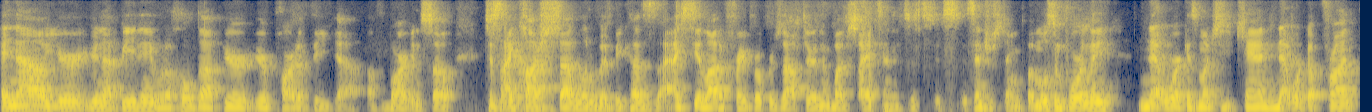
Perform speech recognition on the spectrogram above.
and now you're you're not being able to hold up your your part of the uh, of the bargain. So just I cautious that a little bit because I see a lot of freight brokers out there in their websites, and it's just it's it's interesting. But most importantly, network as much as you can. Network up front.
